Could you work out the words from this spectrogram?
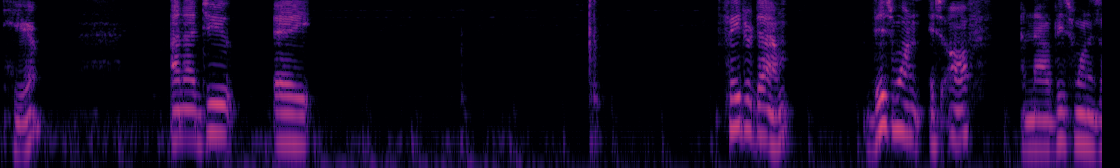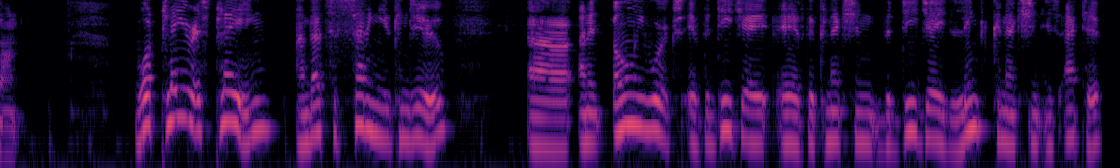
here and I do a fader down this one is off and now this one is on. What player is playing and that's a setting you can do uh, and it only works if the DJ if the connection the DJ link connection is active.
